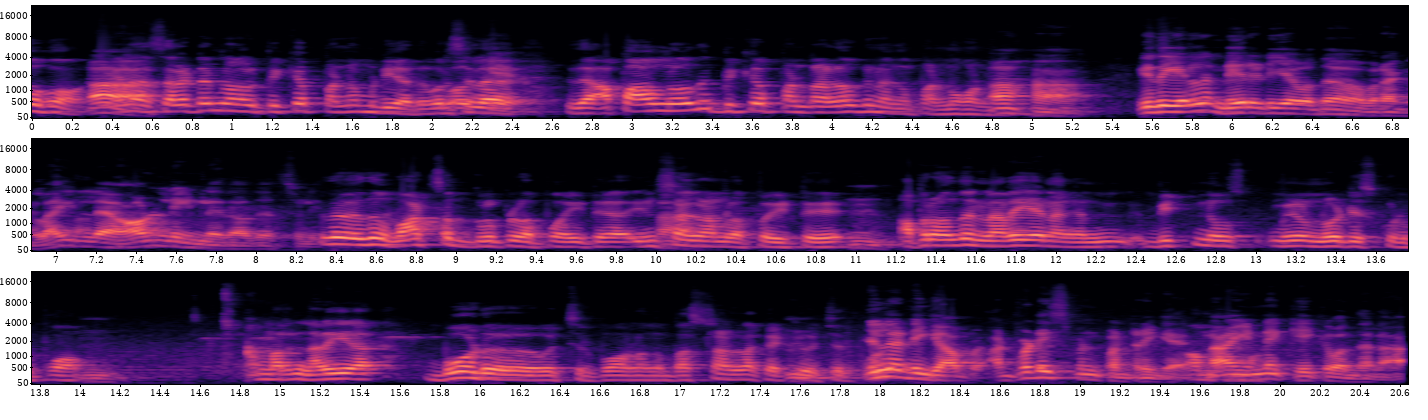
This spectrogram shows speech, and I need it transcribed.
போகும். சில டைம்ல அவங்க பிக்கப் பண்ண முடியாது. ஒரு சில. இது அப்ப அவங்க வந்து பிக்கப் பண்ற அளவுக்கு நாங்க பண்ணுவோம். இதையெல்லாம் நேரடியாக தான் வராங்களா? இல்லை ஆன்லைனில் ஏதாவது சொல்லி இது இது வாட்ஸ்அப் குரூப்ல போயிட்டு இன்ஸ்டாகிராம்ல போயிட்டு. அப்புறம் வந்து நிறைய நாங்க பிட் நியூஸ் நோட்டீஸ் கொடுப்போம். மாதிரி நிறைய போர்டு வச்சிருப்போம் நாங்க பஸ் ஸ்டாண்ட்லாம் கட்டி வச்சிருப்போம். இல்ல நீங்க அட்வர்டைஸ்மெண்ட் பண்றீங்க. நான் என்ன கேட்க வந்தேன்னா.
